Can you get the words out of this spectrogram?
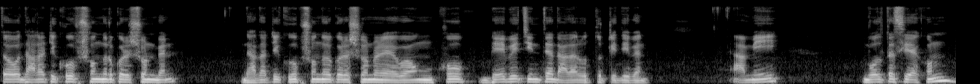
তো দাদাটি খুব সুন্দর করে শুনবেন। দাদাটি খুব সুন্দর করে শুনবেন এবং খুব ভেবে চিন্তে দাদার উত্তরটি দিবেন। আমি বলতেছি এখন,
